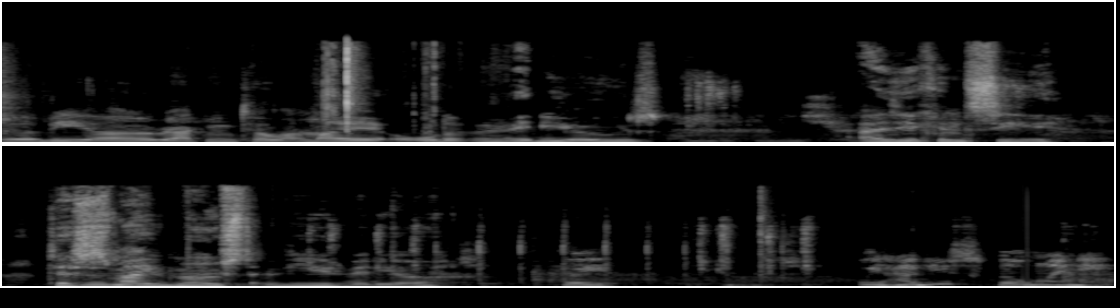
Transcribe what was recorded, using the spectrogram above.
will be uh, reacting to one of my old videos. As you can see, this is my most viewed video. Wait, wait, how do you spell my name?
